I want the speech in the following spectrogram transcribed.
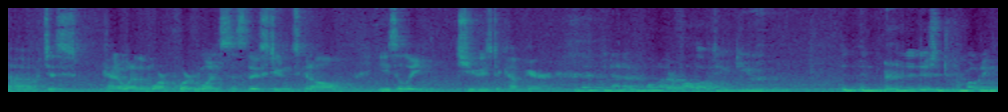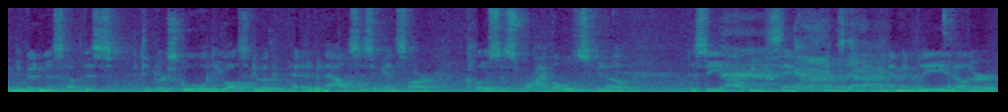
uh, which is kind of one of the more important ones since those students can all easily choose to come here. And then, and then uh, one other follow-up, do you- do you, in, in in addition to promoting the goodness of this particular school, do you also do a competitive analysis against our closest rivals, you know, to see how we stand against them academically and other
